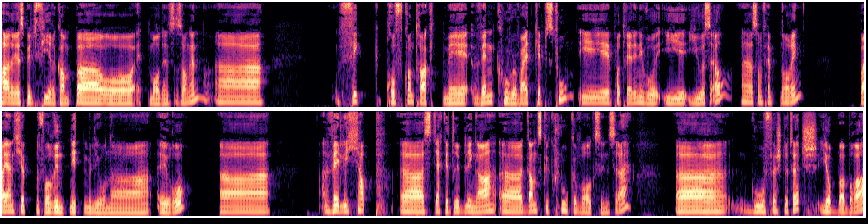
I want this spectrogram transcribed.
har dere spilt fire kamper og ett mål den sesongen. Uh, fikk proffkontrakt med Vancouver Whitecaps 2 i, på tredje nivå i USL uh, som 15-åring. Bayern kjøpte den for rundt 19 millioner euro. Uh, veldig kjapp, uh, sterke driblinger. Ganske kloke valg, syns jeg. Uh, god første touch, jobba bra.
